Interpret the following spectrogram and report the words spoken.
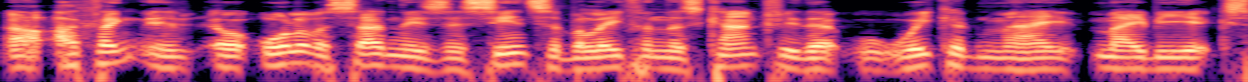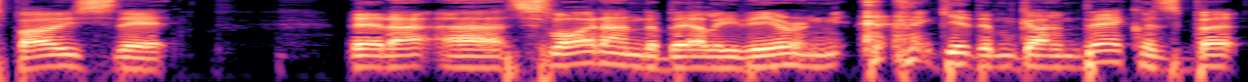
uh, I think uh, all of a sudden there's a sense of belief in this country that we could may, maybe expose that that uh slight underbelly there and get them going backwards. But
